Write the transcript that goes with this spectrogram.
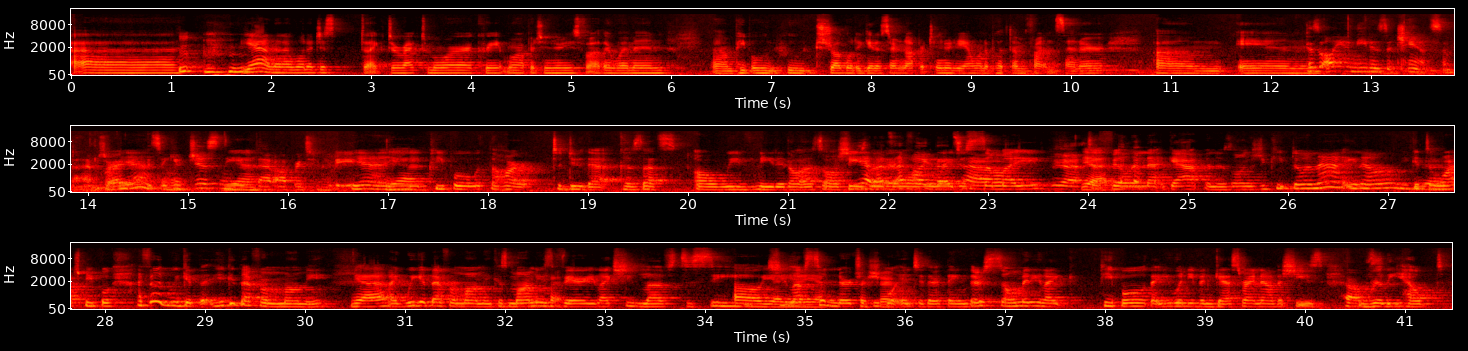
uh, yeah, and then I want to just like direct more, create more opportunities for other women, um, people who, who struggle to get a certain opportunity. I want to put them front and center, um, and Because all you need is a chance sometimes, right? Yeah. It's like you just need Yeah. that opportunity. Yeah, and Yeah. you need people with the heart to do that because that's all we've needed. All that's all she's Yeah, needed I along like the way. that's Just how- somebody Yeah. to Yeah. fill in that gap. And as long as you keep doing that, you know, you get to watch people. I feel like we get that. You get that from mommy. yeah, Like we get that from mommy because mommy's Okay. very like she loves to see. Oh, yeah, She yeah, loves yeah, to nurture for people sure. into their thing. There's so many like people that you wouldn't even guess right now that she's Helps. really helped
